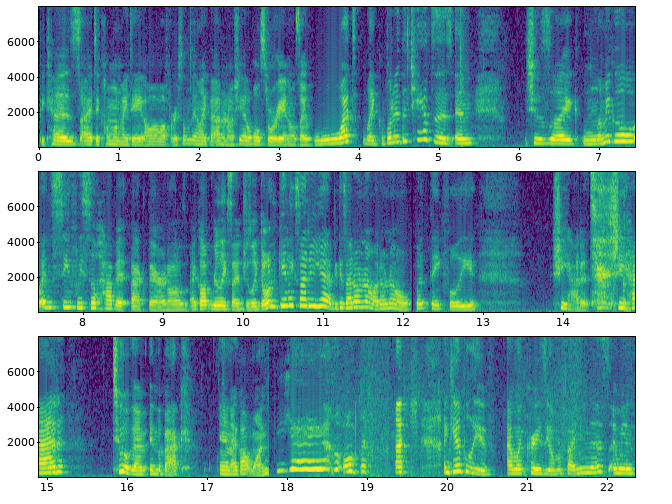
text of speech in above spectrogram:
because I had to come on my day off or something like that. I don't know. She had a whole story and I was like, what? Like, what are the chances? And she was like, let me go and see if we still have it back there. And I was, I got really excited. She was like, don't get excited yet because I don't know. I don't know. But thankfully, she had it. she had two of them in the back and I got one. Yay! Oh my gosh. I can't believe I went crazy over finding this. I mean,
